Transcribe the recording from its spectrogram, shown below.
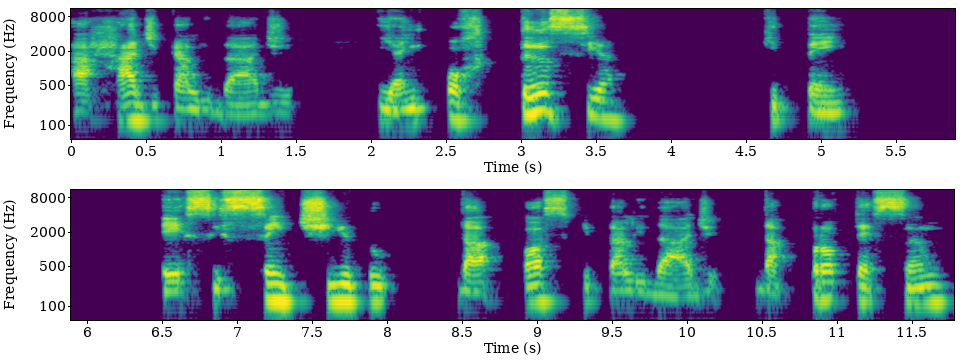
a radicalidade e a importância que tem esse sentido da hospitalidade, da proteção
